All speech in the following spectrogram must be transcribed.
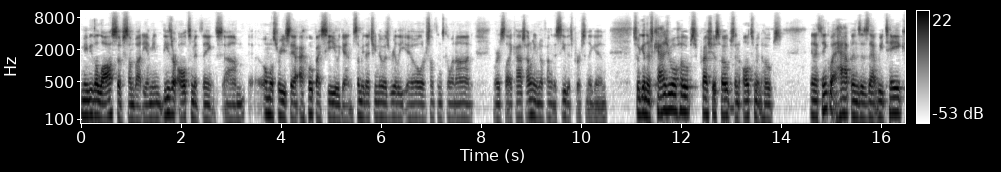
maybe the loss of somebody. I mean these are ultimate things. Um, almost where you say i hope i see you again. Somebody that you know is really ill or something's going on where it's like gosh i don't even know if i'm going to see this person again. So again there's casual hopes precious hopes and ultimate hopes. And i think what happens is that we take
